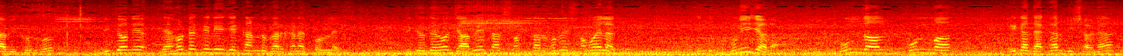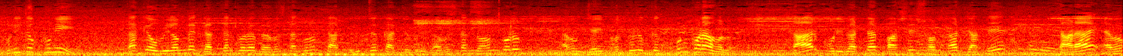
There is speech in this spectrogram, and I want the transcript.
দাবি করব মৃত দেহটাকে নিয়ে যে কাণ্ড কারখানা করলেন মৃতদেহ যাবে, তার সৎকার হবে, সময় লাগবে। কিন্তু খুনি যারা, কোন দল, কোন মত, এটা দেখার বিষয় না। খুনি তো খুনি। তাকে অবিলম্বে গ্রেপ্তার করার ব্যবস্থা করুন, তার বিরুদ্ধে কার্যকরী ব্যবস্থা গ্রহণ করুন এবং যেই ভদ্রলোককে খুন করা হলো, তার পরিবারটার পাশে সরকার যাতে দাঁড়ায় এবং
